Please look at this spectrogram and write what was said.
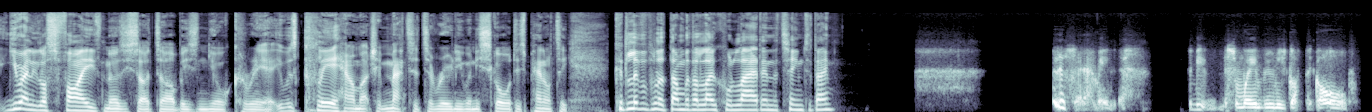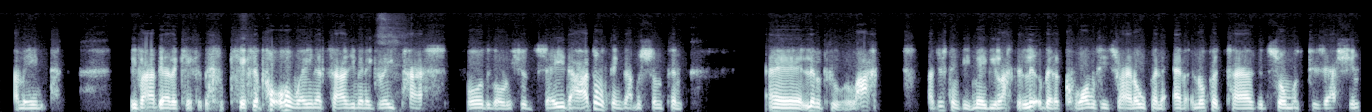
you only lost five Merseyside derbies in your career. It was clear how much it mattered to Rooney when he scored his penalty. Could Liverpool have done with a local lad in the team today? Listen, I mean, to be listen, Wayne Rooney's got the goal. I mean, they've had the other kick, kick the ball away, and at times he made a great pass for the goal. He should say that. I don't think that was something uh, Liverpool lacked. I just think they maybe lacked a little bit of quality trying to try and open Everton up at times with so much possession.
